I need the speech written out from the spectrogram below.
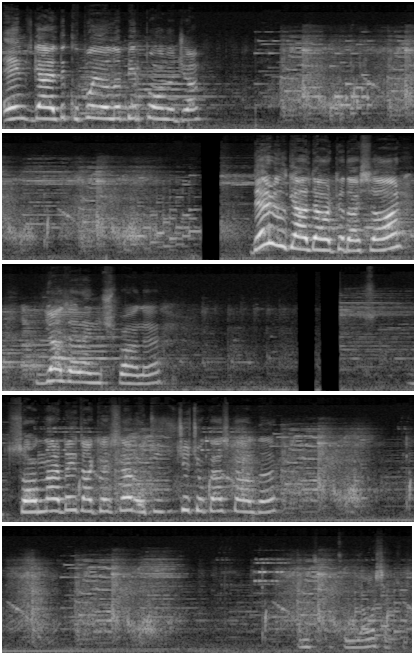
Ems geldi. Kupa yolu 1 puan hocam. Daryl geldi arkadaşlar. Yaz Eren 3 puanı. Sonlardayız arkadaşlar. 33'e çok az kaldı. 3 kutu yavaş atıyor.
